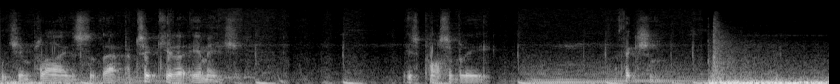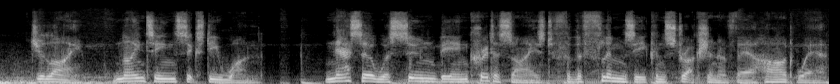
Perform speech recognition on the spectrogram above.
which implies that that particular image is possibly fiction. July 1961. NASA was soon being criticized for the flimsy construction of their hardware.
